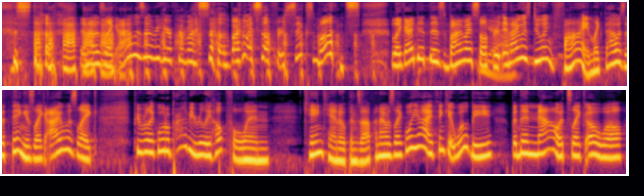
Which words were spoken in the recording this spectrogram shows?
this stuff. and I was like, I was over here for myself, by myself for six months. Like I did this by myself for, and I was doing fine. Like that was the thing is like, I was like, people were like, well, it'll probably be really helpful when Can Can opens up. And I was like, well, yeah, I think it will be. But then now it's like, oh, well,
